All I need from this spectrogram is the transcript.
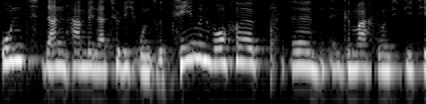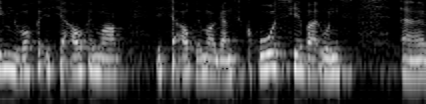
Und dann haben wir natürlich unsere Themenwoche äh, gemacht. Und die Themenwoche ist ja auch immer, ist ja auch immer ganz groß hier bei uns äh,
